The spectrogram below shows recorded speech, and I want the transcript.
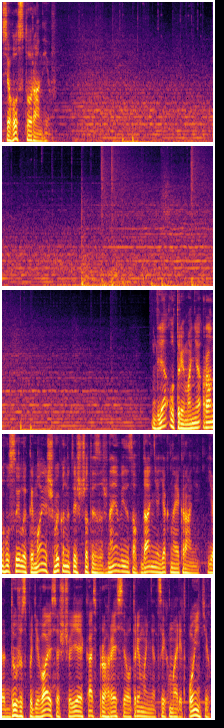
Всього 100 рангів. Для отримання рангу сили ти маєш виконати щотижневі завдання, як на екрані. Я дуже сподіваюся, що є якась прогресія отримання цих меріт-поінтів,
